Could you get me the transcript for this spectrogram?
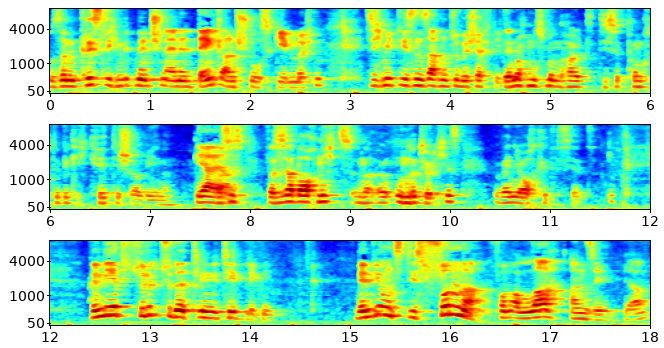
unseren christlichen Mitmenschen einen Denkanstoß geben möchten, sich mit diesen Sachen zu beschäftigen. Dennoch muss man halt diese Punkte wirklich kritisch erwähnen. Ja, das, ja. Ist, das ist aber auch nichts Unnatürliches, wenn ihr auch kritisiert. Wenn wir jetzt zurück zu der Trinität blicken, wenn wir uns die Sunna von Allah ansehen, ja,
